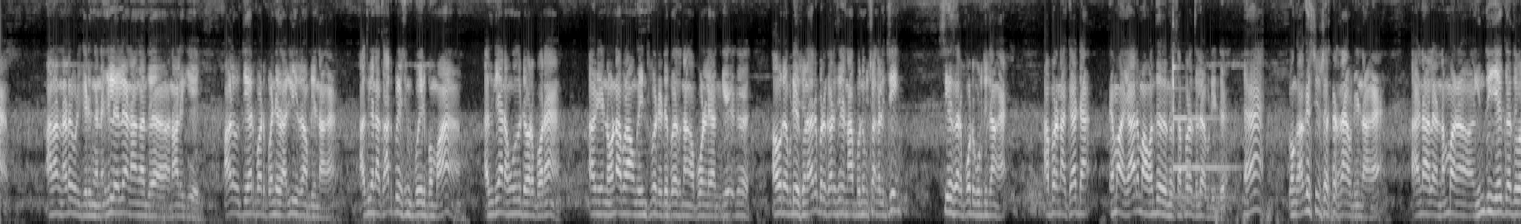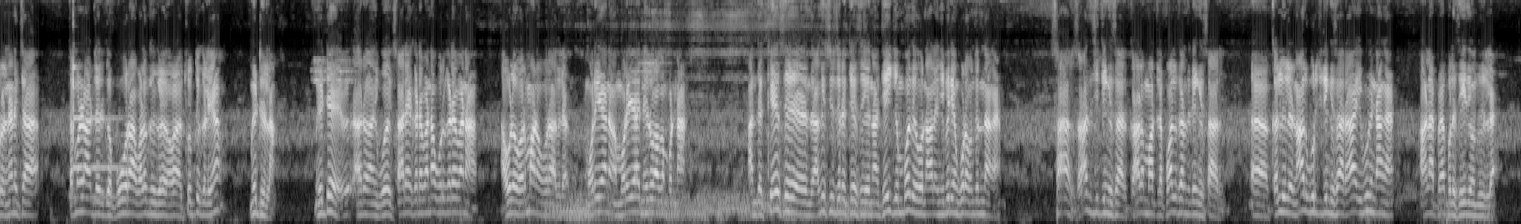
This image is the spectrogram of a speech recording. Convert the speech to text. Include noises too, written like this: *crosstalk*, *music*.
அதனால் நடவடிக்கை எடுங்க இல்லை இல்லை நாங்கள் அந்த நாளைக்கு ஆளை வச்சு ஏற்பாடு பண்ணி அதை அள்ளிடுறோம் அப்படின்னாங்க. அதுக்கு நான் கார்பரேஷனுக்கு போயிருப்போம்மா. அதுக்கே நான் உங்ககிட்ட வர போகிறேன் அப்படின்னோடனே அப்புறம் அவங்க இன்ஸ்பெக்டர்கிட்ட பேசுனாங்க போடல அங்கே அவர் அப்படியே சொன்னார். அப்புறம் கடைசியில் நாற்பது நிமிஷம் கழித்து சிஎஸ்ஆர் போட்டு கொடுத்துட்டாங்க. அப்புறம் நான் கேட்டேன். ஏம்மா யாரும்மா வந்தது அந்த சப்பரத்தில் அப்படின்ட்டு? ஆ உங்கள் அகஸ்தீஸ்வரர் தான் அப்படின்னாங்க. அதனால் நம்ம இந்து இயக்கத்தோரை நினச்சா தமிழ்நாட்டில் இருக்க பூரா வழக்குகள் சொத்துக்களையும் மீட்டுடலாம். மீட்டு அது ஒரு கடை வேணாம் ஒரு கடை வேணாம் அவ்வளோ வருமானம் வரும் அதில். முறையான முறையாக நிர்வாகம் பண்ணால் அந்த கேஸு இந்த அகஸ்தீஸ்வரர் கேஸு நான் ஜெயிக்கும் போது ஒரு நாலஞ்சு பேர் என் கூட வந்திருந்தாங்க. சார் சாதிச்சிட்டிங்க சார். காலமாட்டில் பால் கறந்துட்டீங்க சார். கல்லில் நாள் குறிச்சிட்டிங்க சார். ஆ நாங்கள் ஆனால் பேப்பரில் செய்தி வந்ததில்லை.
